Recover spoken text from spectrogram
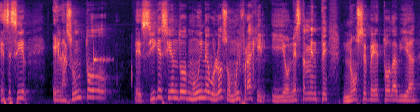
Es decir, el asunto eh, sigue siendo muy nebuloso, muy frágil y honestamente no se ve todavía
